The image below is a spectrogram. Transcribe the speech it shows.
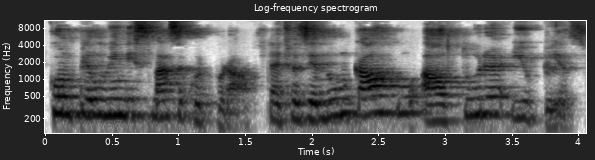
como pelo índice de massa corporal. Portanto, fazendo um cálculo, a altura e o peso.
